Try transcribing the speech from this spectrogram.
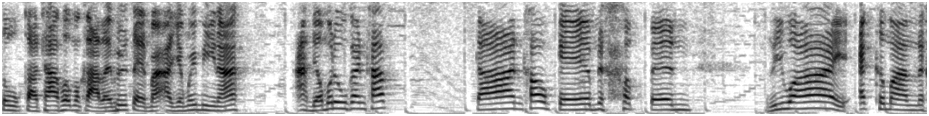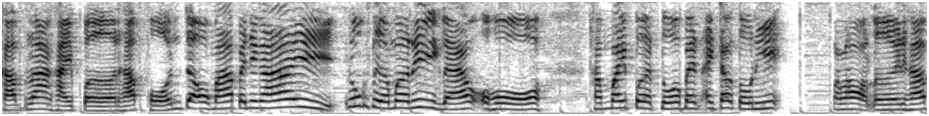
ตู้กาชาเพิ่มโอกาสอะไรพิเศษไหมาอะยังไม่มีนะอะเดี๋ยวมาดูกันครับ การเข้าเกมนะครับเป็นรีวายแอคเคอร์มันนะครับ ร่าง hyper นะครับ ผลจะออกมาเป็นยังไง ลูกเสือเมอรี่อีกแล้ว โอ้โหทำไมเปิดตัวเป็นไอ้เจ้าตัวนี้ ตลอดเลยนะครับ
